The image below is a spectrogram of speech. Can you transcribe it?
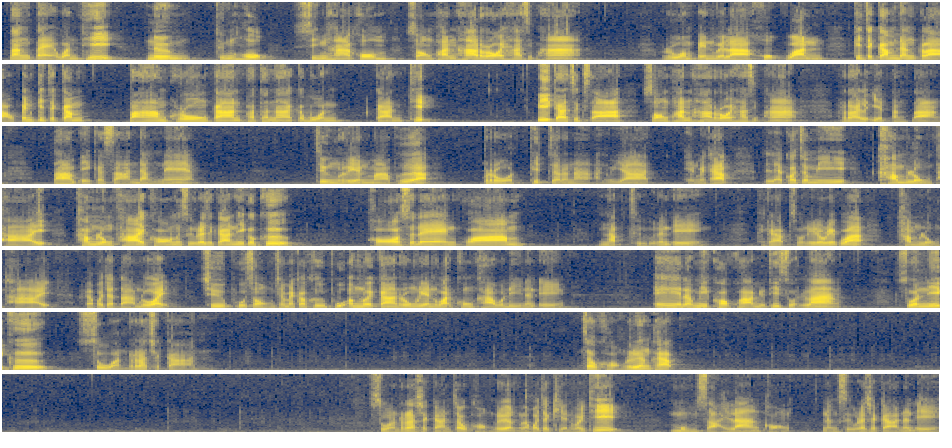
ตั้งแต่วันที่ 1 ถึง 6 สิงหาคม 2555 รวมเป็นเวลา 6 วัน กิจกรรมดังกล่าว เป็นกิจกรรมตามโครงการพัฒนากระบวนการคิด ปีการศึกษา 2555 รายละเอียดต่างๆ ตามเอกสารดังแนบ จึงเรียนมาเพื่อโปรดพิจารณาอนุญาตเห็นไหมครับ และก็จะมีคำลงท้ายคำลงท้ายของหนังสือราชการนี้ก็คือ ขอแสดงความนับถือนั่นเองนะครับ ส่วนนี้เราเรียกว่าคำลงท้าย แล้วก็จะตามด้วยชื่อผู้ส่งใช่ไหมก็คือผู้อำนวยการโรงเรียนวัดคงคาวดีนั่นเอง เอ๊แล้วมีข้อความอยู่ที่ส่วนล่าง ส่วนนี้คือส่วนราชการ เจ้าของเรื่องครับ ส่วนราชการเจ้าของเรื่องเราก็จะเขียนไว้ที่มุมซ้ายล่างของหนังสือราชการนั่นเอง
